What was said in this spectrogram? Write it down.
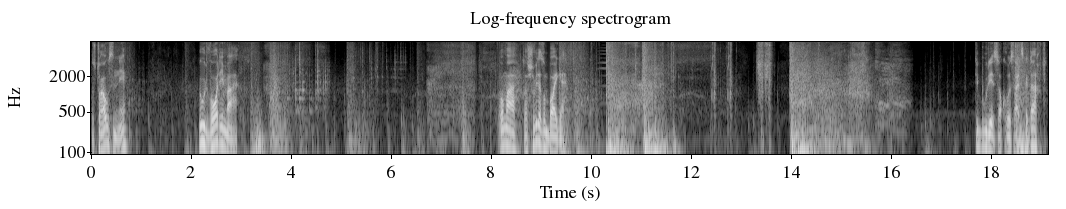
Das ist draußen, ne? Gut, warte mal. Guck mal, das ist schon wieder so ein Beuger. Die Bude ist doch größer als gedacht.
